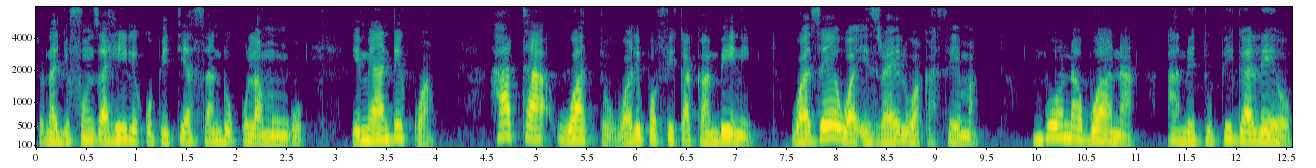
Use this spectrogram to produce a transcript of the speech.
Tunajifunza hili kupitia sanduku la Mungu. Imeandikwa hata watu walipofika kambini, wazee wa Israeli wakasema, "Mbona Bwana ametupiga leo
